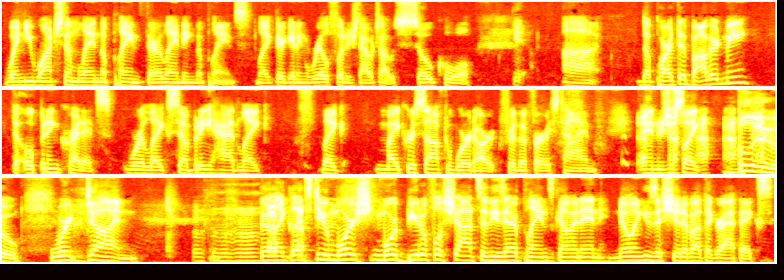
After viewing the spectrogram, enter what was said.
when you watch them land the planes, they're landing the planes. Like they're getting real footage now, which I was so cool. Yeah. Uh, the part that bothered me, the opening credits were like somebody had like like Microsoft Word art for the first time, and it was just like blue. We're done. They're like, let's do more sh- more beautiful shots of these airplanes coming in. No one gives a shit about the graphics.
